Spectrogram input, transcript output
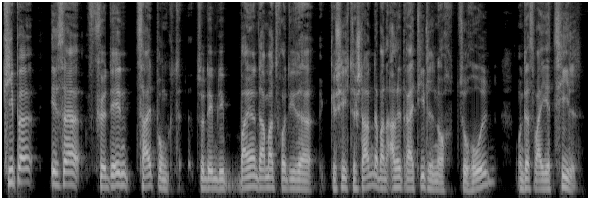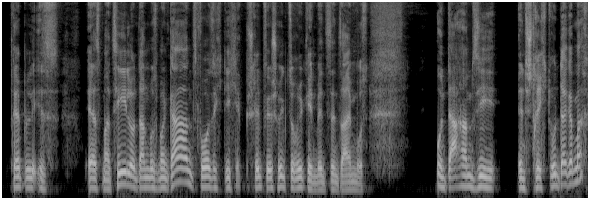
Keeper, ist er für den Zeitpunkt, zu dem die Bayern damals vor dieser Geschichte standen, da waren alle drei Titel noch zu holen. Und das war ihr Ziel. Triple ist erstmal Ziel und dann muss man ganz vorsichtig Schritt für Schritt zurückgehen, wenn es denn sein muss. Und da haben sie einen Strich drunter gemacht,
